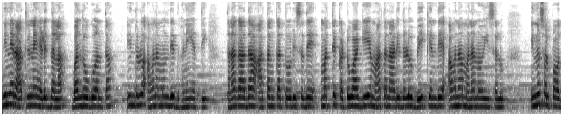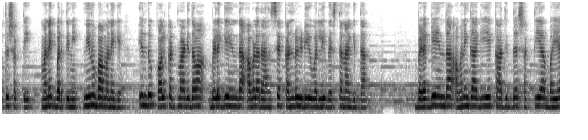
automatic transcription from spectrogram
ನಿನ್ನೆ ರಾತ್ರಿನೇ ಹೇಳಿದ್ನಲ್ಲ, ಬಂದು ಹೋಗು ಅಂತ. ಇಂದಳು ಅವನ ಮುಂದೆ ಧ್ವನಿ ಎತ್ತಿ. ತನಗಾದ ಆತಂಕ ತೋರಿಸದೆ ಮತ್ತೆ ಕಟುವಾಗಿಯೇ ಮಾತನಾಡಿದಳು ಬೇಕೆಂದೇ ಅವನ ಮನ ನೋಯಿಸಲು. ಇನ್ನೂ ಸ್ವಲ್ಪ ಹೊತ್ತು ಶಕ್ತಿ. ಮನೆಗೆ ಬರ್ತೀನಿ. ನೀನು ಬಾ ಮನೆಗೆ. ಎಂದು ಕಾಲ್ ಕಟ್ ಮಾಡಿದವ. ಬೆಳಗ್ಗೆಯಿಂದ ಅವಳ ರಹಸ್ಯ ಕಂಡುಹಿಡಿಯುವಲ್ಲಿ ವ್ಯಸ್ತನಾಗಿದ್ದ. ಬೆಳಗ್ಗೆಯಿಂದ ಅವನಿಗಾಗಿಯೇ ಕಾದಿದ್ದ ಶಕ್ತಿಯ ಭಯ,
